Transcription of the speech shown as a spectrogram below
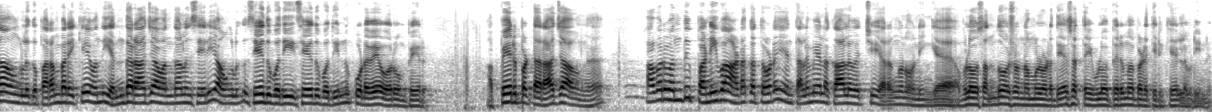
தான் அவங்களுக்கு பரம்பரைக்கே வந்து எந்த ராஜா வந்தாலும் சரி அவங்களுக்கு சேதுபதி சேதுபதின்னு கூடவே வரும் பேர். அப்பேற்பட்ட ராஜா அவங்க. அவர் வந்து பணிவாக அடக்கத்தோடு என் தலைமையில் காலை வச்சு இறங்கணும். நீங்கள் அவ்வளோ சந்தோஷம் நம்மளோட தேசத்தை இவ்வளோ பெருமைப்படுத்தியிருக்கேள் அப்படின்னு.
